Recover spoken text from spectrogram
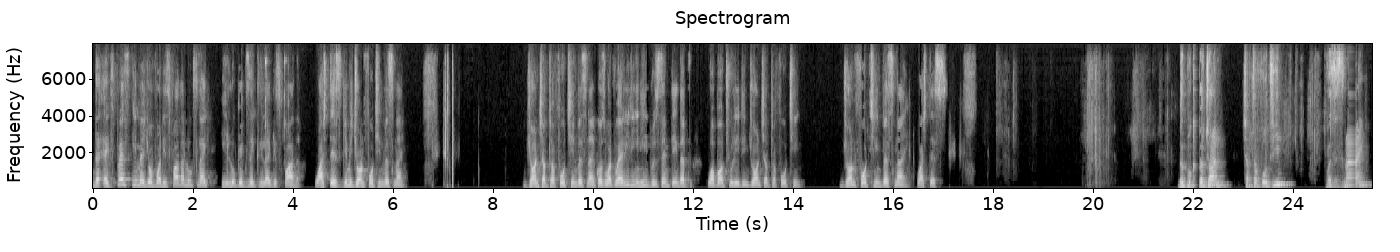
The express image of what his father looks like, he look exactly like his father. Watch this. Give me John 14, verse 9. John chapter 14, verse 9. Because what we're reading in Hebrews, same thing that we're about to read in John chapter 14. John 14, verse 9. Watch this. The book of John, chapter 14, verses 9.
